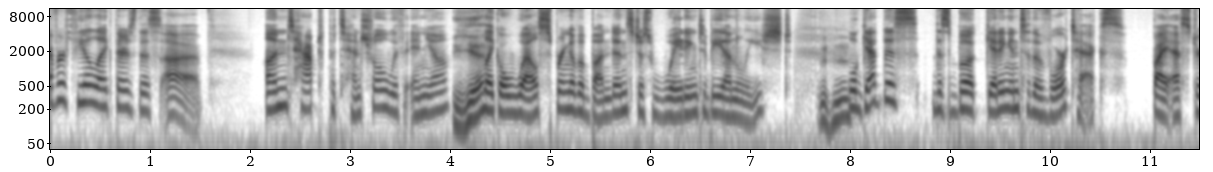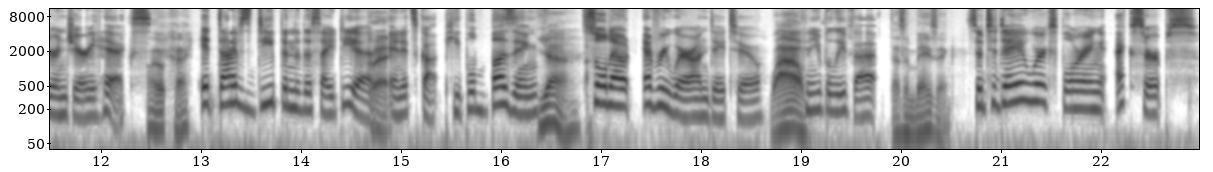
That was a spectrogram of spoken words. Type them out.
ever feel like there's this uh untapped potential within you? Yeah. Like a wellspring of abundance just waiting to be unleashed? mm-hmm. Well, get this this book, Getting into the Vortex by Esther and Jerry Hicks. okay. It dives deep into this idea, Right. and it's got people buzzing. Yeah. Sold out everywhere on day two. Wow. Can you believe that? That's amazing. So today we're exploring excerpts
